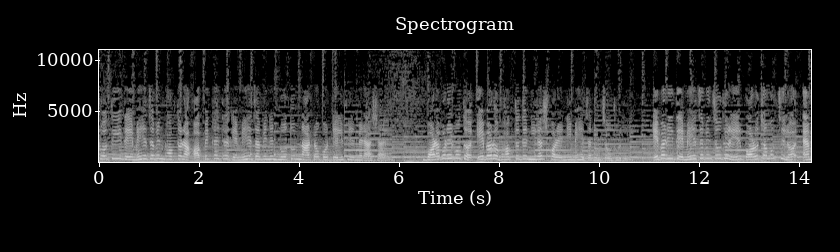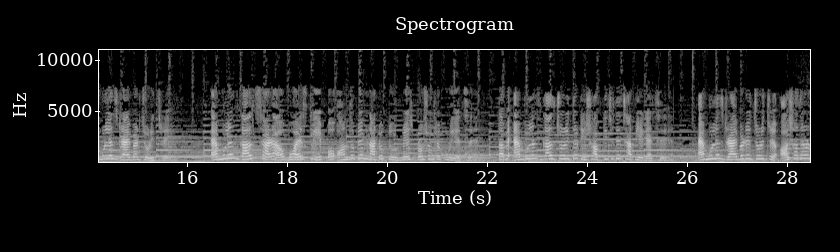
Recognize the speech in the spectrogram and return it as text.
প্রতি ঈদে মেহেজাবিন ভক্তরা অপেক্ষায় থাকে মেহেজাবিনের নতুন নাটক ও টেলিফিল্মের আশায়। বরাবরের মতো এবারও ভক্তদের নিরাশ করেননি মেহেজাবিন চৌধুরী। এবার ঈদে মেহেজাবিন চৌধুরীর বড় চমক ছিল অ্যাম্বুলেন্স ড্রাইভার চরিত্রে। অ্যাম্বুলেন্স গার্লস ছাড়াও ভয়েস ক্লিপ ও অন্ধপ্রেম নাটকটিও বেশ প্রশংসা কুড়িয়েছে। তবে অ্যাম্বুলেন্স গার্লস চরিত্রটি সবকিছুতে ছাপিয়ে গেছে। অ্যাম্বুলেন্স ড্রাইভারের চরিত্রে অসাধারণ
